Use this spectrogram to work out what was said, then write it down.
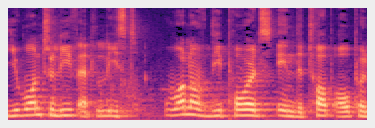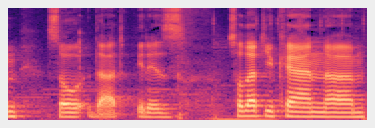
you want to leave at least one of the ports in the top open so that it is so that you can um,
